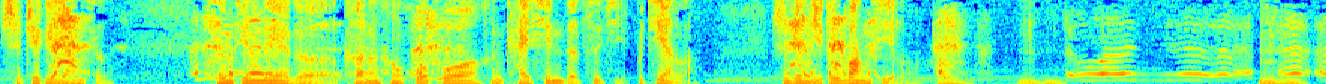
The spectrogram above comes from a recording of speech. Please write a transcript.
是这个样子。曾经那个可能很活泼、很开心的自己不见了，甚至你都忘记了，嗯嗯都忘记了，嗯。觉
